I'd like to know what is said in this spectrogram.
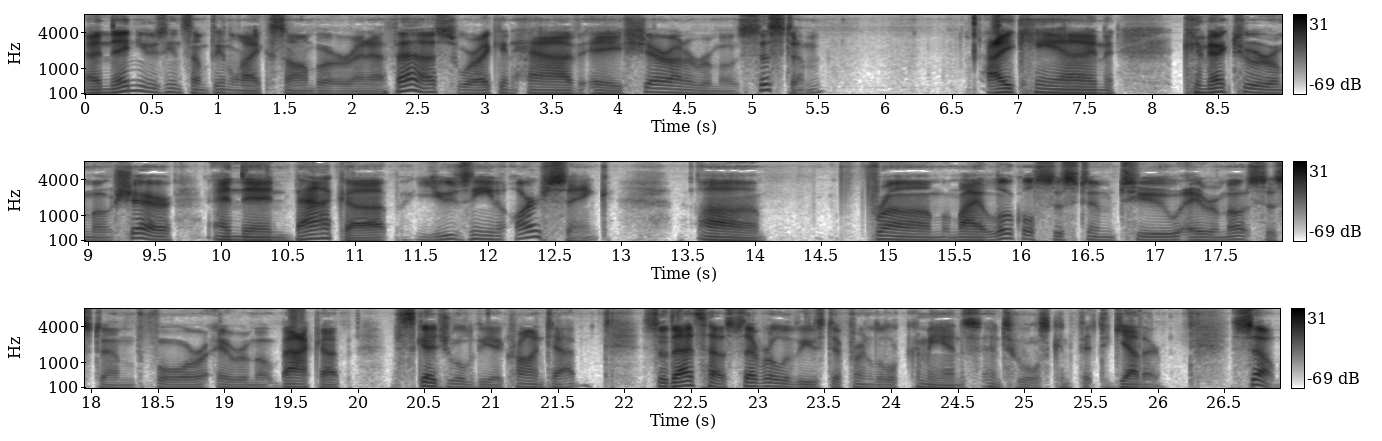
And then using something like Samba or NFS, where I can have a share on a remote system, I can connect to a remote share and then back up using rsync uh, from my local system to a remote system for a remote backup scheduled via crontab. So that's how several of these different little commands and tools can fit together. So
